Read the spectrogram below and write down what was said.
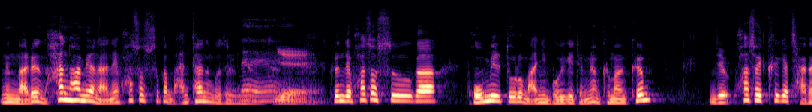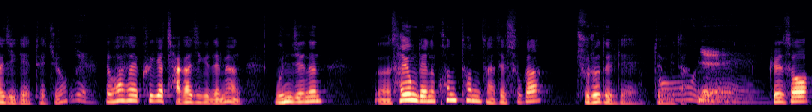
는 말은 한 화면 안에 화소 수가 많다는 것을 의미합니다. 네. 예. 그런데 화소 수가 고밀도로 많이 모이게 되면 그만큼 이제 화소의 크기가 작아지게 되죠. 예. 화소의 크기가 작아지게 되면 문제는 어, 사용되는 퀀텀 닷의 수가 줄어들게 됩니다. 어, 예. 네. 그래서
